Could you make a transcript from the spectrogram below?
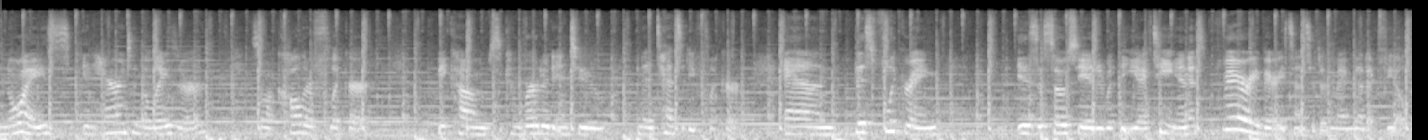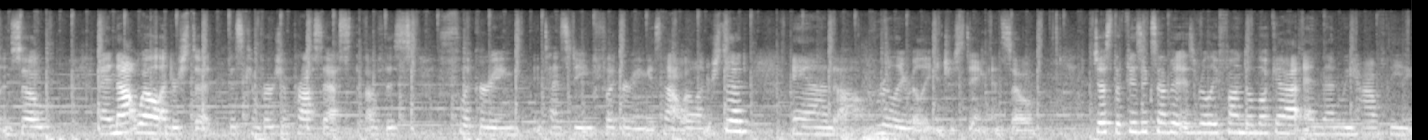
noise inherent in the laser, so a color flicker, becomes converted into an intensity flicker. And this flickering is associated with the EIT and it's very, very sensitive magnetic field. And so and not well understood. This conversion process of this flickering, intensity flickering is not well understood and um, really, really interesting. And so just the physics of it is really fun to look at and then we have the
